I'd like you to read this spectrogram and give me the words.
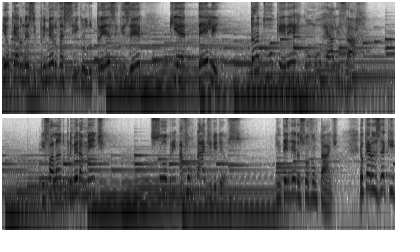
E eu quero nesse primeiro versículo do 13 dizer que é dele tanto o querer como o realizar. E falando primeiramente sobre a vontade de Deus, entender a sua vontade. Eu quero dizer que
